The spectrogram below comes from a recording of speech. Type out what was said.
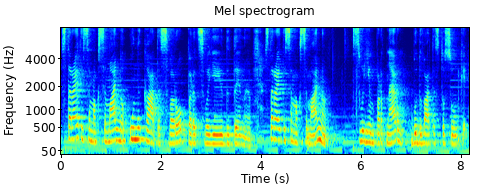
старайтеся максимально уникати сварок перед своєю дитиною, старайтеся максимально. Своїм партнером будувати стосунки,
